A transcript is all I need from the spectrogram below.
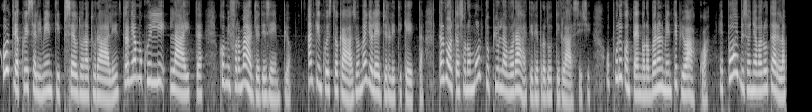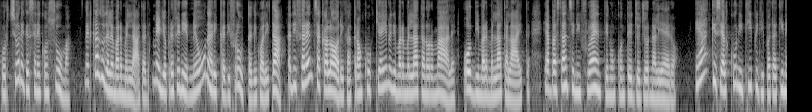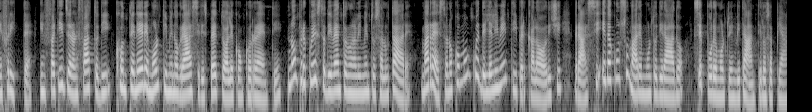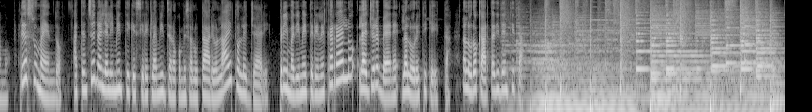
Oltre a questi alimenti pseudonaturali, troviamo quelli light, come i formaggi ad esempio. Anche in questo caso è meglio leggere l'etichetta, talvolta sono molto più lavorati dei prodotti classici, oppure contengono banalmente più acqua. E poi bisogna valutare la porzione che se ne consuma. Nel caso delle marmellate, meglio preferirne una ricca di frutta, di qualità. La differenza calorica tra un cucchiaino di marmellata normale o di marmellata light è abbastanza ininfluente in un conteggio giornaliero. E anche se alcuni tipi di patatine fritte enfatizzano il fatto di contenere molti meno grassi rispetto alle concorrenti, non per questo diventano un alimento salutare, ma restano comunque degli alimenti ipercalorici, grassi e da consumare molto di rado, seppure molto invitanti, lo sappiamo. Riassumendo, attenzione agli alimenti che si reclamizzano come salutari o light o leggeri. Prima di metterli nel carrello, leggere bene la loro etichetta, la loro carta d'identità.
